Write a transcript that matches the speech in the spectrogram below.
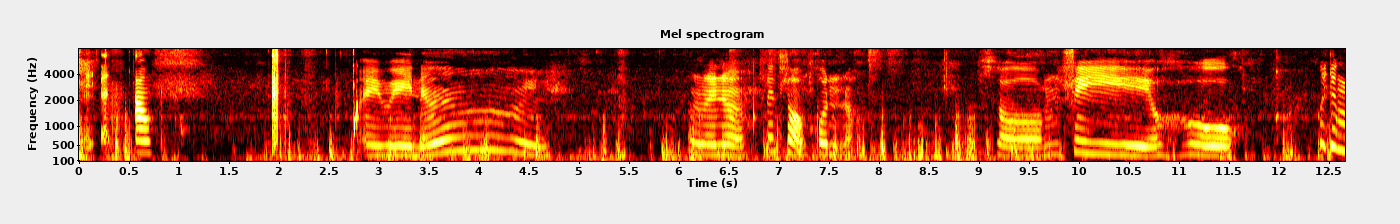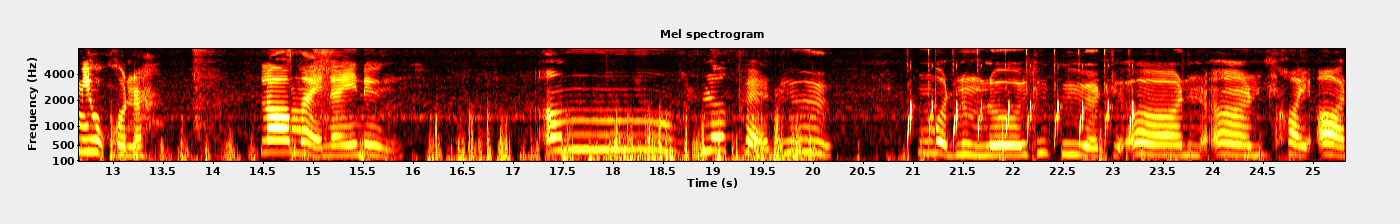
เอ้ยเอ้เอาไอเวเนย อะไรน่ะเล่นสองคนเหรอสองสี่หกก็ยังมีหกคนนะรอใหม่ในหนึ่งเอาเลิกแผนที่บทหนึ่งเลยที่เกียจจะอ่านอ่านคอยอ่าน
